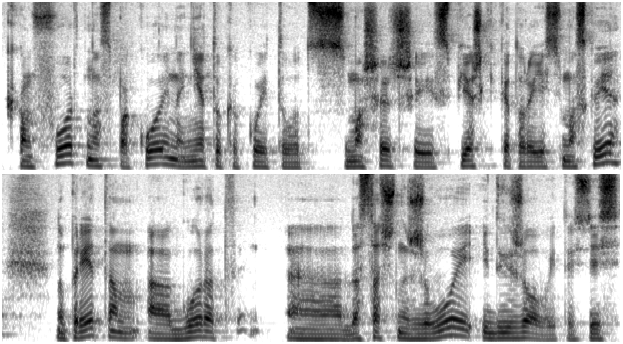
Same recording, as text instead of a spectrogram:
комфортно, спокойно, нету какой-то вот сумасшедшей спешки, которая есть в Москве, но при этом э, город э, достаточно живой и движовый. То есть здесь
